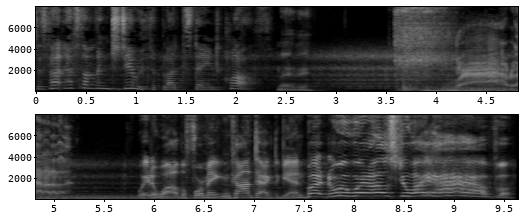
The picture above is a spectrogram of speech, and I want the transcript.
does that have something to do with the blood-stained cloth? Maybe. Blah, blah, blah. Wait a while before making contact again, but what else do I have? God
